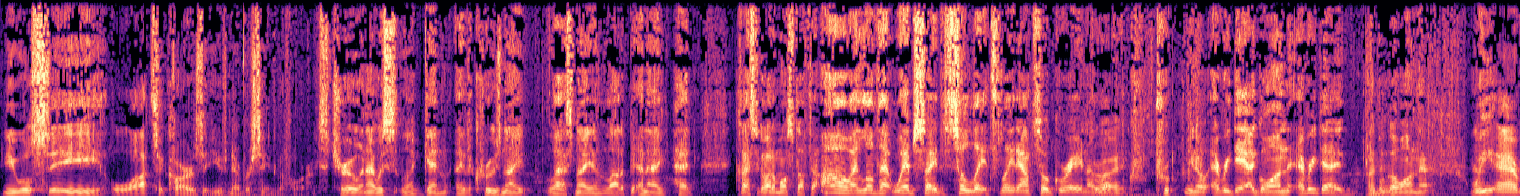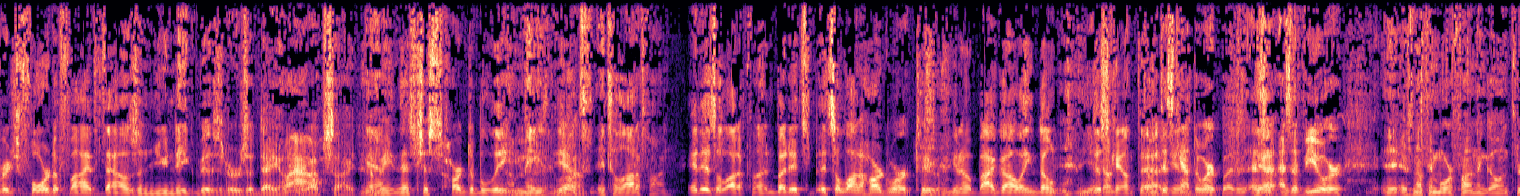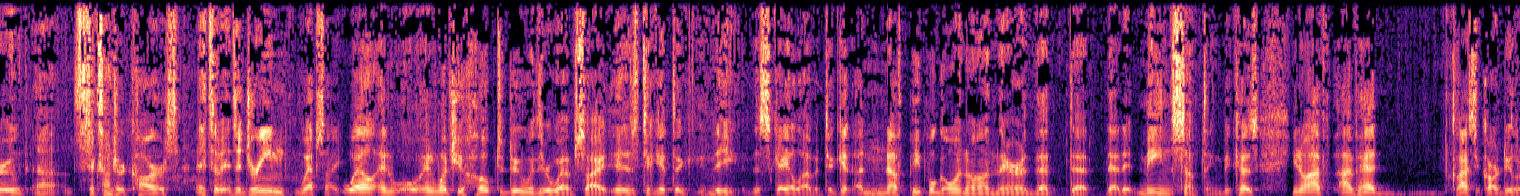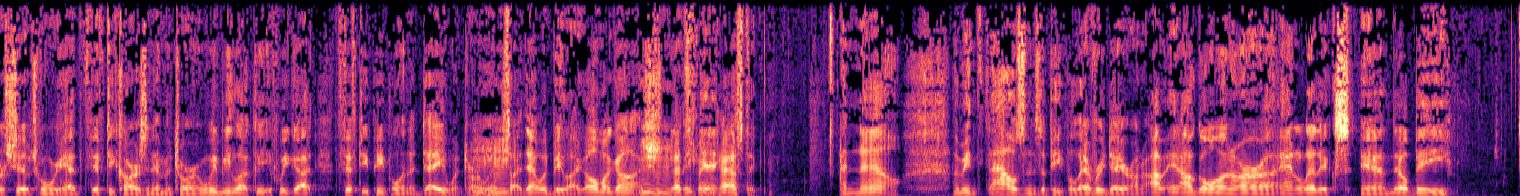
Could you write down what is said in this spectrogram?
you will see lots of cars that you've never seen before. It's true. And I was again at a cruise night last night, and a lot of and I had classic Automall stuff. Oh, I love that website. It's so late. It's laid out so great, and I Right. love you know every day I go on. Every day people go on there. We average four to five thousand unique visitors a day on Wow. our website. Yeah. I mean, that's just hard to believe. Amazing. Yeah. Well, it's, it's a lot of fun. It is a lot of fun, but it's it's a lot of hard work too. You know, by golly, don't Yeah, discount don't, that. Don't discount you know. the work, but as, Yeah. a, as a viewer, there's nothing more fun than going through uh, 600 cars. It's a it's a dream website. Well, and and what you hope to do with your website is to get the the, the scale of it, to get enough people going on there that, that that it means something. Because you know, I've I've had classic car dealerships when we had 50 cars in inventory, and we'd be lucky if we got 50 people in a day went to our website. That would be like, oh my gosh, that's Big day. fantastic. And now, I mean, thousands of people every day are on. I, and I'll go on our uh, analytics, and there'll be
